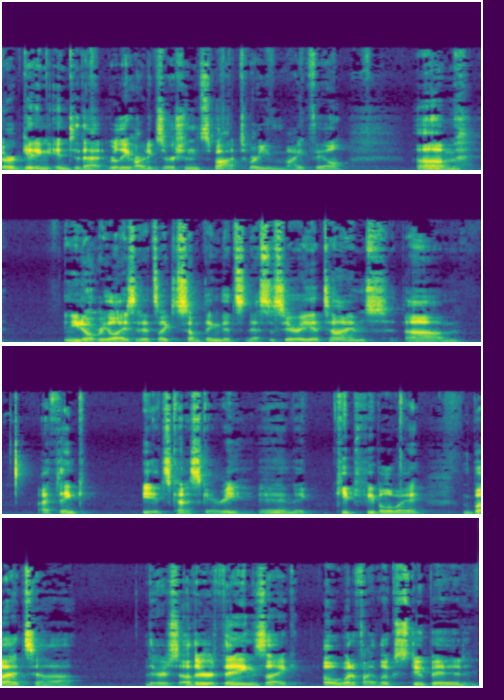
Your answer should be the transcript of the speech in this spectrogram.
or getting into that really hard exertion spot where you might fail um, and you don't realize that it's like something that's necessary at times um, i think it's kind of scary and it keeps people away. But uh, there's other things like oh what if i look stupid?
